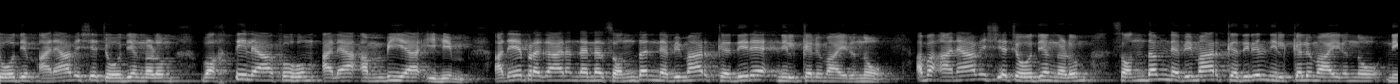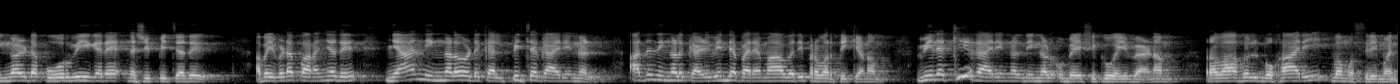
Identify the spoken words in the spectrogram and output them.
ചോദ്യം അനാവശ്യ ചോദ്യങ്ങളും വഖ്തിലാഫുഹും അല അംബിയ ഇഹിം അതേ പ്രകാരം തന്നെ സ്വന്തം നബിമാർക്കെതിരെ നിൽക്കലുമായിരുന്നു. അപ്പൊ അനാവശ്യ ചോദ്യങ്ങളും സ്വന്തം നബിമാർക്കെതിരിൽ നിൽക്കലുമായിരുന്നു നിങ്ങളുടെ പൂർവീകരെ നശിപ്പിച്ചത്. അപ്പോൾ ഇവിടെ പറഞ്ഞത് ഞാൻ നിങ്ങളോട് കൽപ്പിച്ച കാര്യങ്ങൾ അത് നിങ്ങൾ കഴിവിന്റെ പരമാവധി പ്രവർത്തിക്കണം. വിലക്കിയ കാര്യങ്ങൾ നിങ്ങൾ ഉപേക്ഷിക്കുകയും വേണം. റവാഹുൽ ബുഹാരി വ മുസ്ലിമുൻ.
